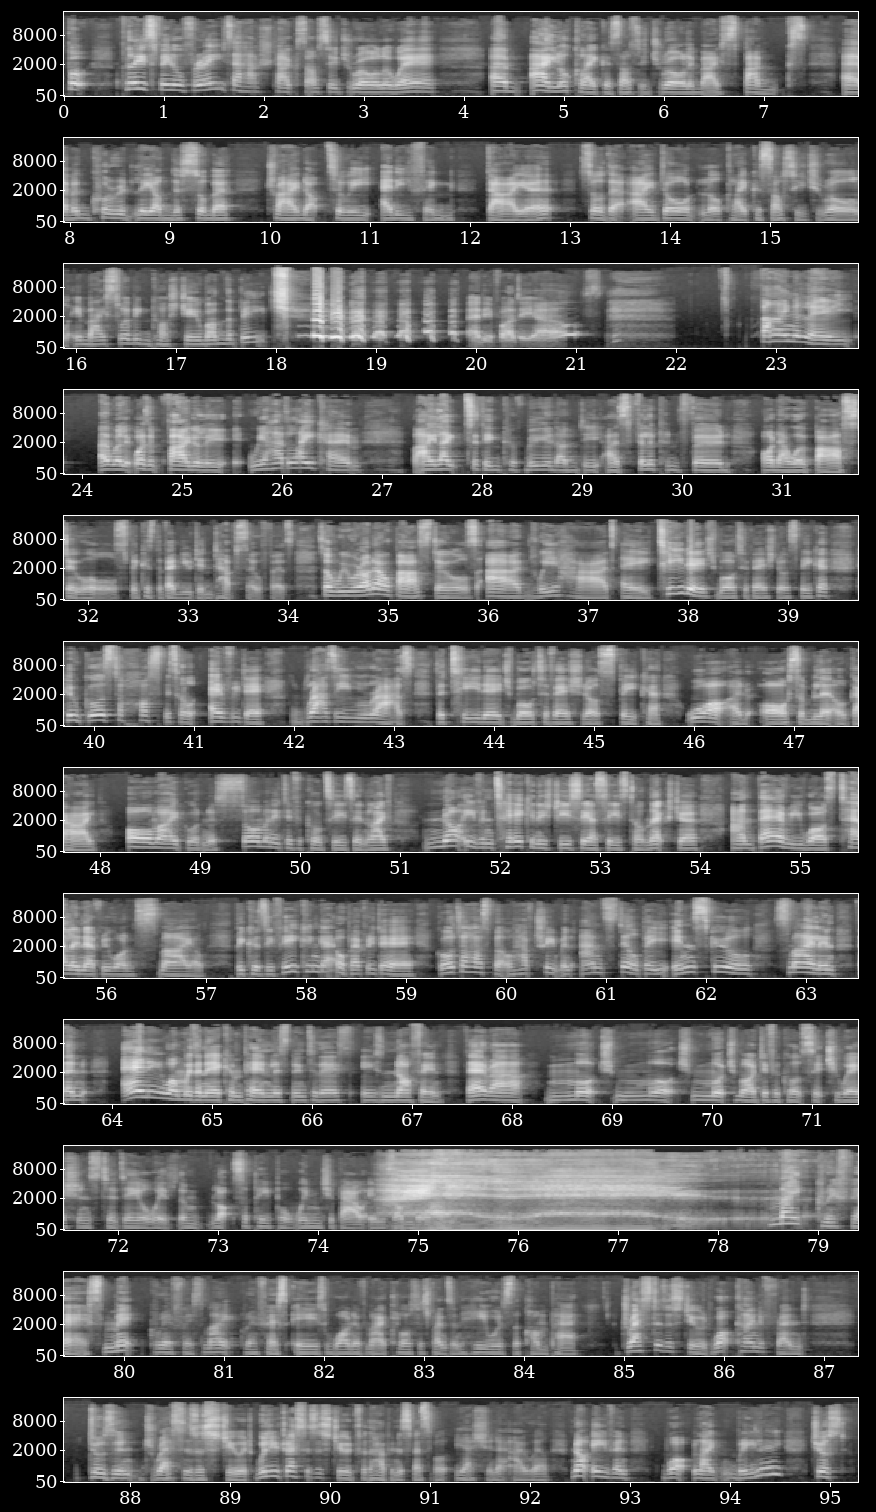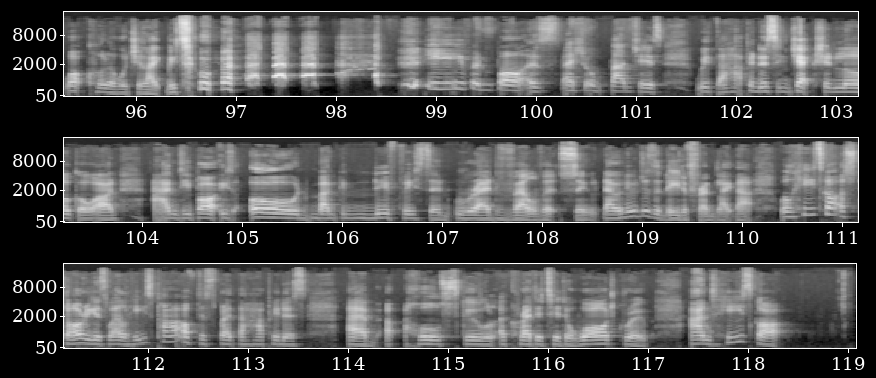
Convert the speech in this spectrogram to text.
But please feel free to hashtag sausage roll away. Um, I look like a sausage roll in my Spanx um, and currently on the summer try not to eat anything diet so that I don't look like a sausage roll in my swimming costume on the beach. Anybody else? Finally, uh, well, it wasn't finally. We had like um, I like to think of me and Andy as Philip and Fern on our bar stools because the venue didn't have sofas. So we were on our bar stools and we had a teenage motivational speaker who goes to hospital every day. Razzie Raz, the teenage motivational speaker. What an awesome little guy. Oh my goodness, so many difficulties in life, not even taking his GCSEs till next year. And there he was telling everyone smile. Because if he can get up every day, go to hospital, have treatment, and still be in school smiling, then anyone with an ache and pain listening to this is nothing. There are much, much, much more difficult situations to deal with than lots of people whinge about in zombies. Mike Griffiths, Mick Griffiths, Mike Griffiths is one of my closest friends, and he was the compare. Dressed as a steward, what kind of friend doesn't dress as a steward? Will you dress as a steward for the Happiness Festival? Yes, Shonette, I will. Not even what, like, really? Just what colour would you like me to wear? He even bought us special badges with the happiness injection logo on. And he bought his own magnificent red velvet suit. Now who doesn't need a friend like that? Well he's got a story as well. He's part of the spread the happiness um, whole school accredited award group. And he's got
